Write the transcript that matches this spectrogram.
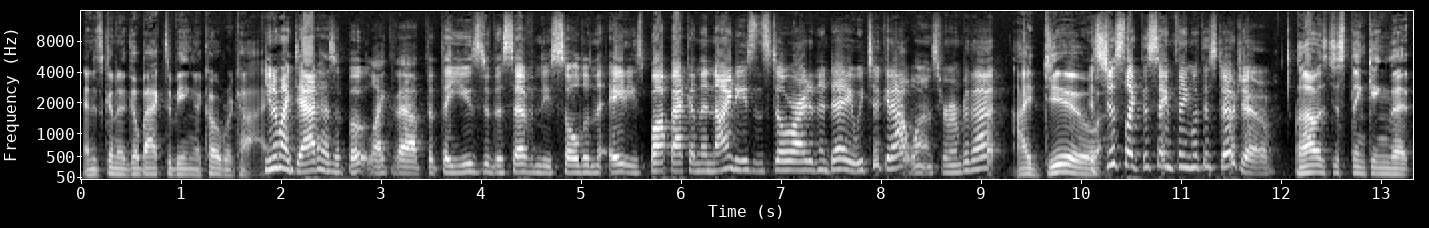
and it's going to go back to being a Cobra Kai. You know, my dad has a boat like that that they used in the 70s, sold in the 80s, bought back in the 90s, and still ride in a day. We took it out once. Remember that? I do. It's just like the same thing with this dojo. I was just thinking that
